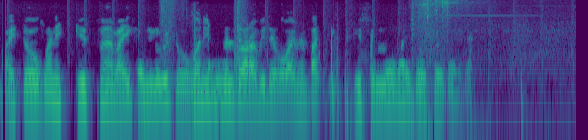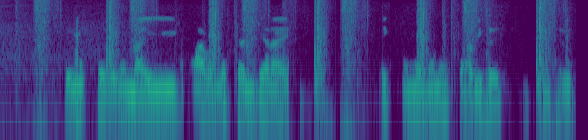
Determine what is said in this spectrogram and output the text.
भाई टोकन इक्कीस सौ है भाई, कभी कभी टोकन ही नहीं मिलता और अभी देखो भाई मेरे पास इक्कीस लो भाई, दो सौ का है। तेईस सौ टोकन भाई, क्या मतलब चल क्या रहा है? एक नंबर का ना चाबी खरीद खरीद?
